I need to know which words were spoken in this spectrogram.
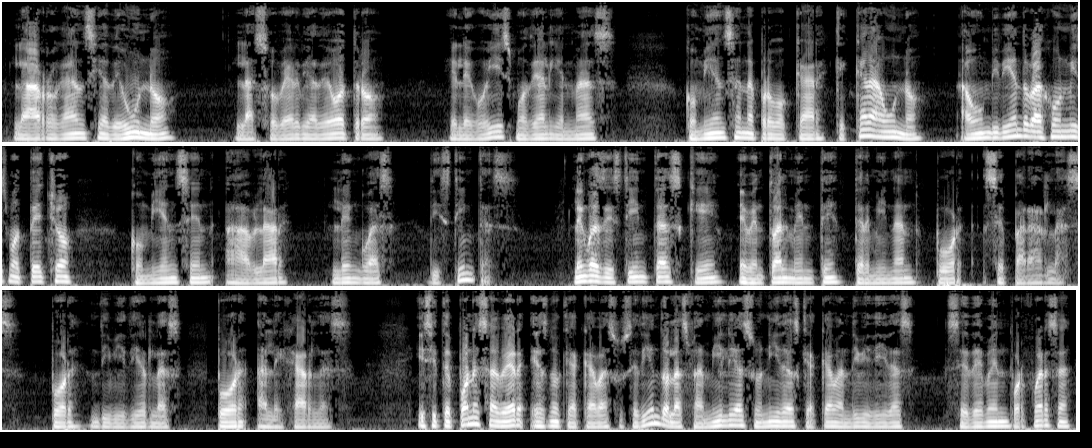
la arrogancia de uno, la soberbia de otro, el egoísmo de alguien más, comienzan a provocar que cada uno, aun viviendo bajo un mismo techo, comiencen a hablar lenguas distintas. Lenguas distintas que eventualmente terminan por separarlas, por dividirlas, por alejarlas. Y si te pones a ver es lo que acaba sucediendo. Las familias unidas que acaban divididas se deben por fuerza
